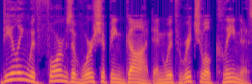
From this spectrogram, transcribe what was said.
dealing with forms of worshipping God and with ritual cleanness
